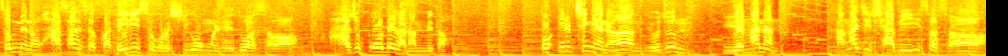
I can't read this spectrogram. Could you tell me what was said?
전면은 화산석과 대리석으로 시공을 해두어서 아주 뽀대가 납니다. 또 1층에는 요즘 유행하는 강아지 샵이 있어서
